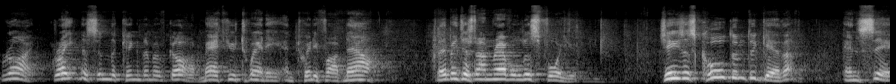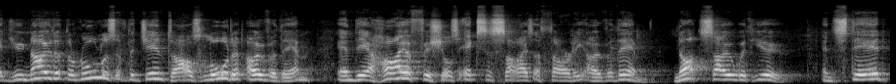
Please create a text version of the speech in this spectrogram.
Right, greatness in the kingdom of God. Matthew 20 and 25. Now, let me just unravel this for you. Jesus called them together and said, You know that the rulers of the Gentiles lord it over them, and their high officials exercise authority over them. Not so with you. Instead,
